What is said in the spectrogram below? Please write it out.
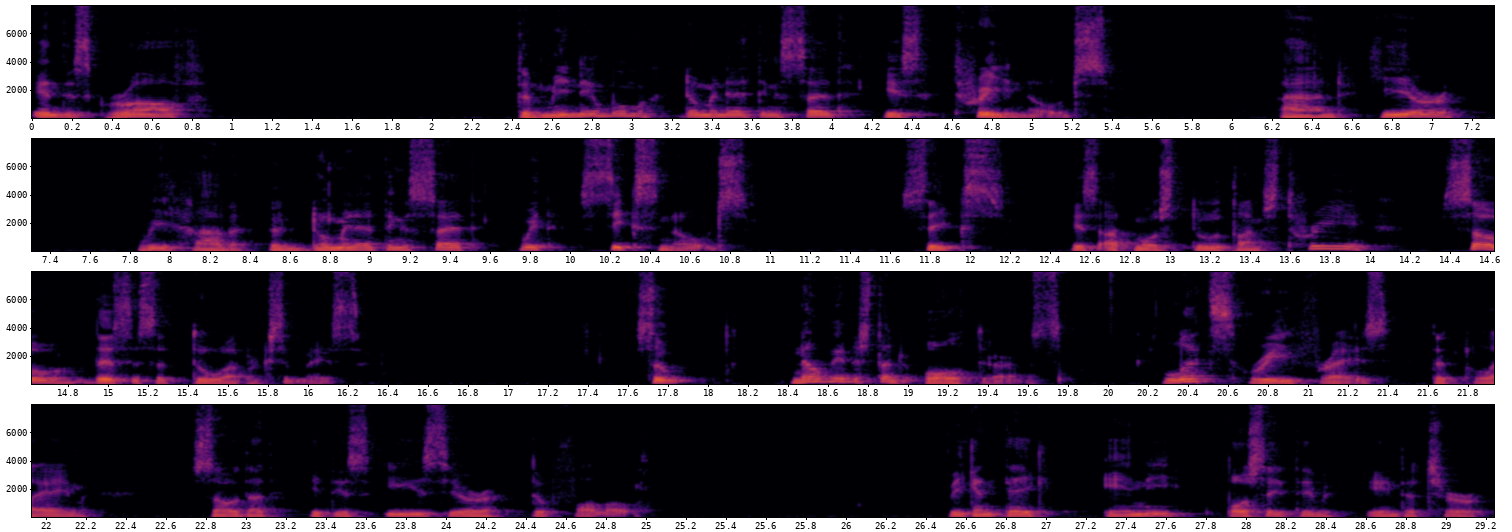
In this graph, the minimum dominating set is 3 nodes. And here we have a dominating set with 6 nodes. 6 is at most 2 times 3, so this is a 2 approximation. So now we understand all terms. Let's rephrase the claim so that it is easier to follow. We can take any positive integer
